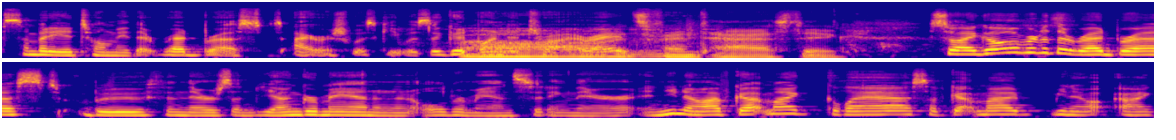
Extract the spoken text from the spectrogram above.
Somebody had told me that Redbreast Irish whiskey was a good one to try, Oh, right? It's fantastic. So I go over to the Redbreast booth, and there's a younger man and an older man sitting there. And you know, I've got my glass, I've got my you know my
